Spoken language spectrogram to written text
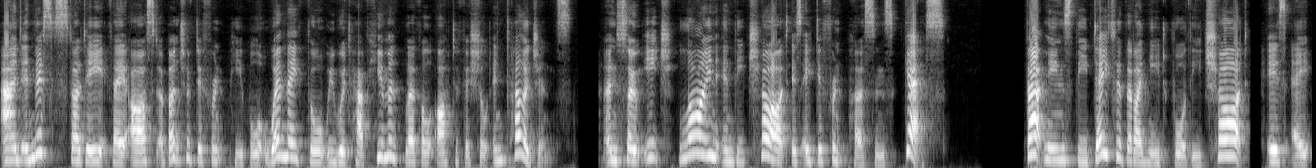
And in this study, they asked a bunch of different people when they thought we would have human level artificial intelligence. And so each line in the chart is a different person's guess. That means the data that I need for the chart is a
